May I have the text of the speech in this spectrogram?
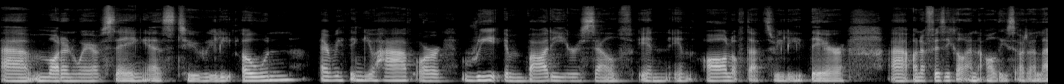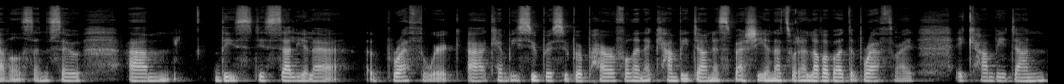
uh, modern way of saying is to really own everything you have or re-embody yourself in in all of that's really there uh, on a physical and all these other levels. And so um, these this cellular breath work uh, can be super super powerful and it can be done especially and that's what i love about the breath right? It can be done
